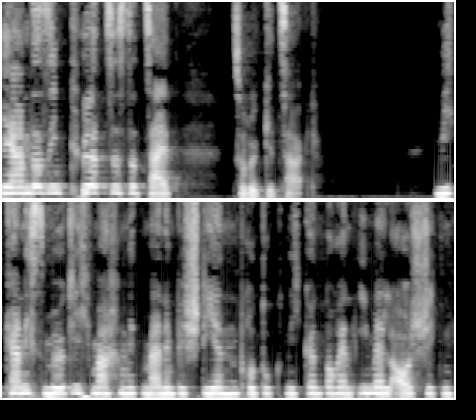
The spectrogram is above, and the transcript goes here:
die haben das in kürzester Zeit zurückgezahlt. Wie kann ich es möglich machen mit meinen bestehenden Produkten? Ich könnte noch ein E-Mail ausschicken.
